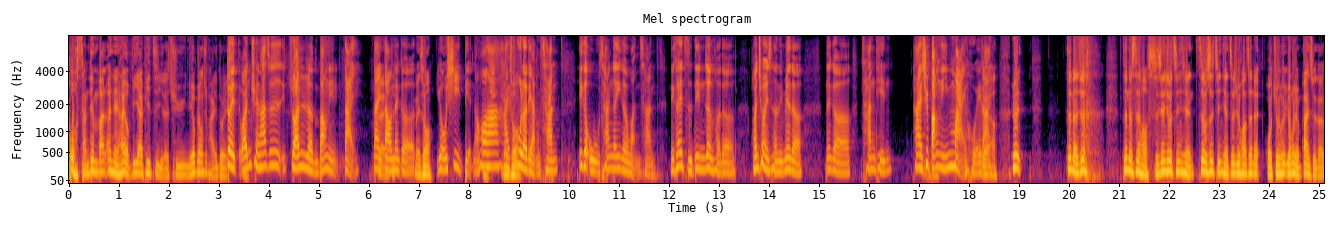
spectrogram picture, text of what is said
哇，闪电般，而且还有 VIP 自己的区域，你又不用去排队。对，完全他就是专人帮你带带到那个没错游戏点，然后他还付了两餐。一个午餐跟一个晚餐，你可以指定任何的环球影城里面的那个餐厅，他还去帮你买回来。对啊，因为真的就 真的是哈，时间就是金钱，就是金钱这句话真的，我觉得会永远伴随着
